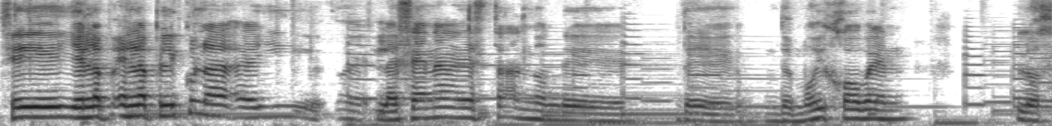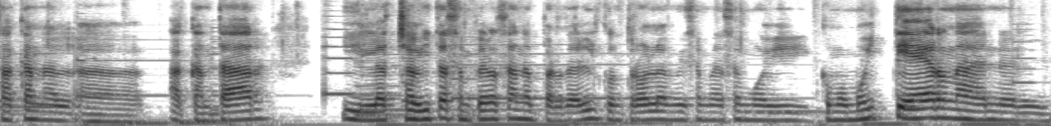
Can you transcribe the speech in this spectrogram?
Sí, y en la, en la película hay eh, la escena esta en donde de, muy joven lo sacan a, a cantar y las chavitas empiezan a perder el control, a mí se me hace muy, como muy tierna en el,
